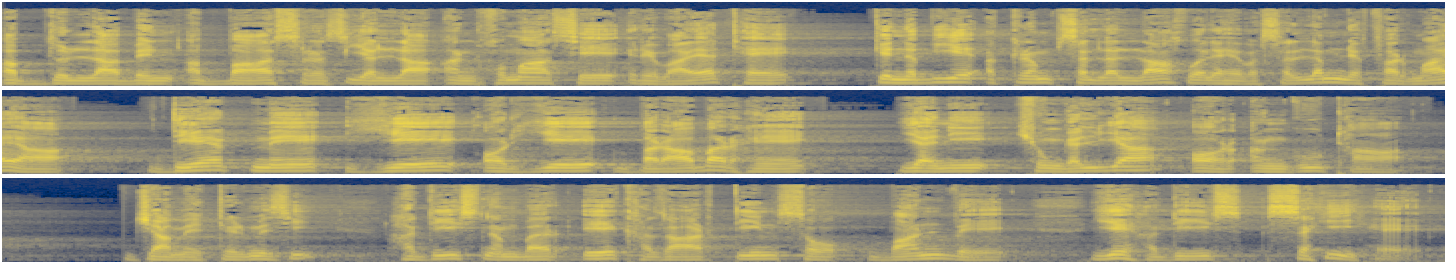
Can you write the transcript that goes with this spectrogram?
عبداللہ بن عباس رضی اللہ عنہما سے روایت ہے کہ نبی اکرم صلی اللہ علیہ وسلم نے فرمایا، دیت میں یہ اور یہ برابر ہیں یعنی چنگلیا اور انگوٹھا۔ جامع ترمزی حدیث نمبر ایک ہزار تین سو بانوے۔ یہ حدیث صحیح ہے۔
